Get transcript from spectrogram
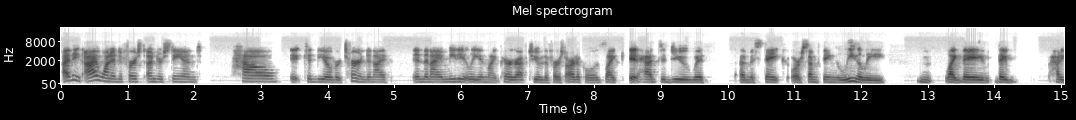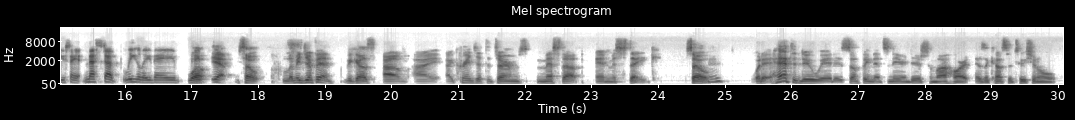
i think i wanted to first understand how it could be overturned. And i and then I immediately in like paragraph two of the first article is like it had to do with a mistake or something legally, like they they how do you say it? Messed up legally. They well they... yeah. So let me jump in because um, i i cringe at the terms messed up and mistake so mm-hmm. what it had to do with is something that's near and dear to my heart as a constitutional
